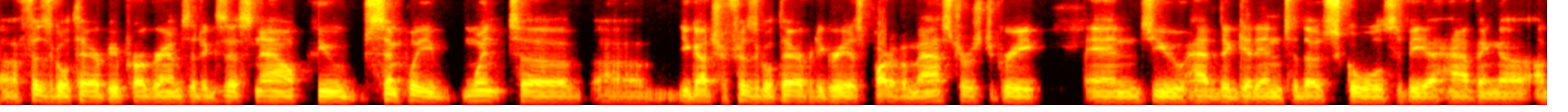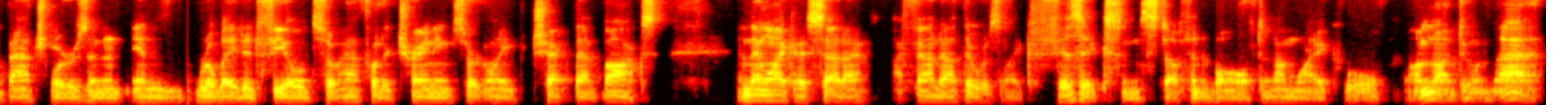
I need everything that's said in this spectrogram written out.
uh, physical therapy programs that exist now. You simply went to uh, you got your physical therapy degree as part of a master's degree, and you had to get into those schools via having a, a bachelor's in in related fields. So athletic training certainly checked that box. And then, like I said, I, I found out there was like physics and stuff involved, and I'm like, well, I'm not doing that.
